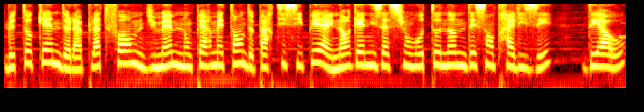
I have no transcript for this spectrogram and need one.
le token de la plateforme du même nom permettant de participer à une organisation autonome décentralisée, DAO,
